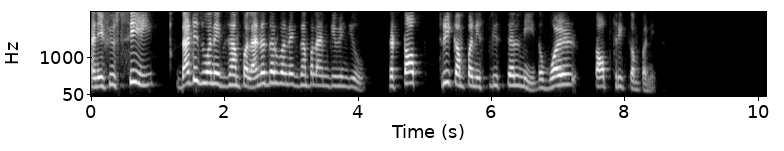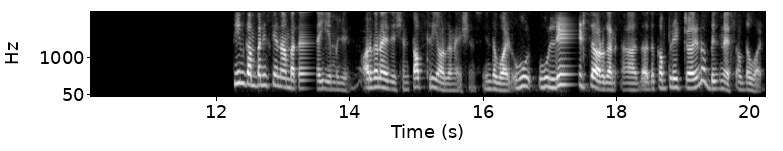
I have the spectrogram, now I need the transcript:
and if you see that is one example another one example I am giving you the top three companies please tell me the world top three companies तीन कंपनीज़ के नाम बताइए मुझे। Organisation top three organisation in the world who leads the organ the complete you know business of the world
